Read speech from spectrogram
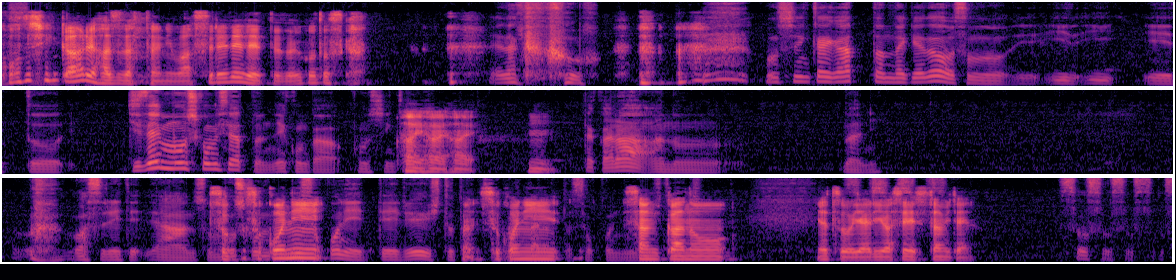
懇親会あるはずだったのに忘れててってどういうことですか？えなんかこう懇親会があったんだけどそのいいえーっと事前申し込み制だったんでね今回は懇親は会いはいはい。うん。だからあの何？忘れてあのそそこにそこにる人たちそこに参加のやつをやり忘れてたみたいな。そうそうそうそうそう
